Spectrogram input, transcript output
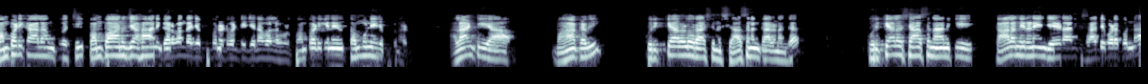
పంపడి కాలానికి వచ్చి పంపానుజహ అని గర్వంగా చెప్పుకున్నటువంటి జినవల్లభుడు పంపడికి నేను తమ్ముడినే చెప్పుకున్నాడు. అలాంటి ఆ మహాకవి కురిక్యాలలో రాసిన శాసనం కారణంగా కురిక్యాల శాసనానికి కాల నిర్ణయం చేయడానికి సాధ్యపడకుండా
